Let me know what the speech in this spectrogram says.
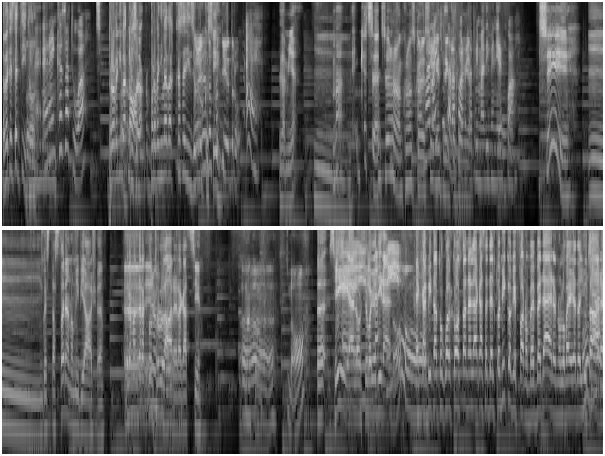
Avete sentito? Eh, Era in casa tua? Sì, proveniva, no, no, proveniva da casa di Zucco, sì. dietro. Eh, La mia? Mm. Ma in che senso? Io non conosco ma nessuno non che entra in chiusa la casa porta mia. prima di venire qua? Sì. Mm, questa storia non mi piace. Dovremmo Eh, andare a controllare, ragazzi. Ah, no? Eh, sì, Eh, eh, lo in se voglio dire. sì. No. È capitato qualcosa nella casa del tuo amico che fanno? Vai a vedere, non lo vai ad C'era aiutare?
